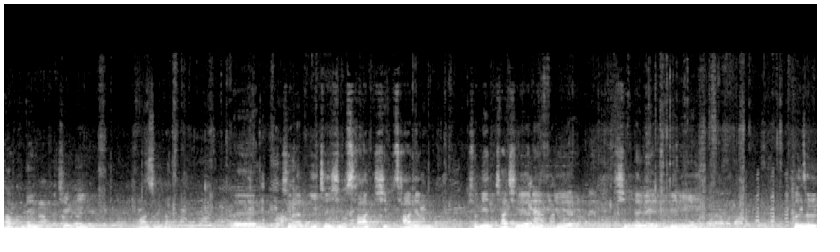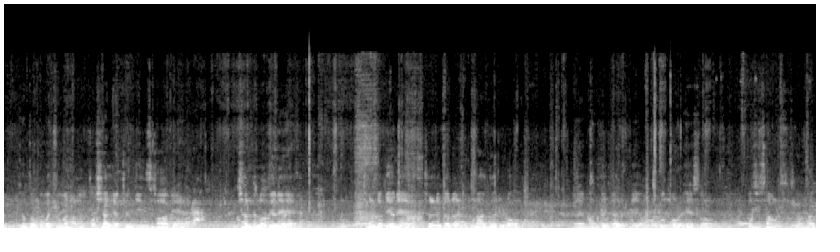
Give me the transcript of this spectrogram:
낙후된 지역이 많습니다. 에, 지난 2014 14년 주민자치위원회 위주의 10명의 주민이 건설교통부가 주관하는 도시활력 전진 사업에 철로변에 철로변에 철로변을 문화거리로 에, 만들자는 내용으로 응모를 해서 우수상을 수상하고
